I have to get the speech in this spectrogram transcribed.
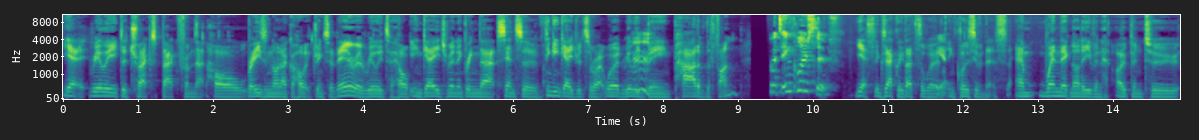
yeah, it really detracts back from that whole reason non alcoholic drinks are there, are really to help engagement and bring that sense of, I think engagement's the right word, really mm. being part of the fun. But it's inclusive. Yes, exactly. That's the word, yeah. inclusiveness. And when they're not even open to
